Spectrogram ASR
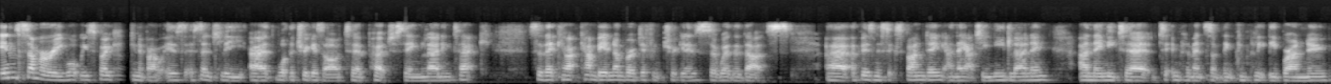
In summary, what we've spoken about is essentially uh, what the triggers are to purchasing learning tech. So there can, can be a number of different triggers. So whether that's uh, a business expanding and they actually need learning and they need to, to implement something completely brand new,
